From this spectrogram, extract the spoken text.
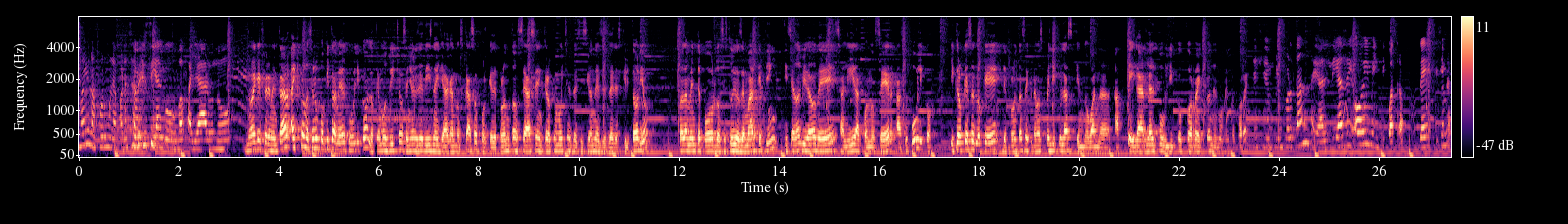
no hay una fórmula para saber si algo va a fallar o no. No hay que experimentar, hay que conocer un poquito también al público, lo que hemos dicho, señores de Disney, ya háganos caso, porque de pronto se hacen, creo que muchas decisiones desde el escritorio solamente por los estudios de marketing y se han olvidado de salir a conocer a su público. Y creo que eso es lo que de pronto hace que tengamos películas que no van a, pegarle al público correcto en el momento correcto. Ejemplo importante, al día de hoy, 24 de diciembre,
